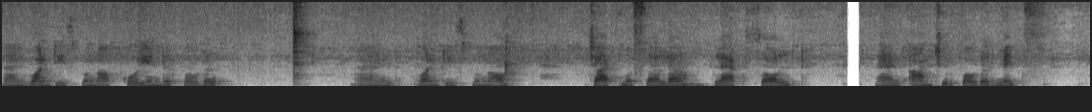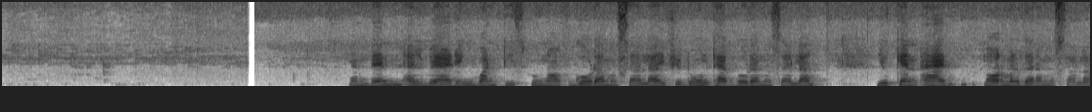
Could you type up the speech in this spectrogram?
And 1 teaspoon of coriander powder. And 1 teaspoon of chaat masala, black salt and amchur powder mix. And then I'll be adding 1 teaspoon of goda masala. If you don't have goda masala, you can add normal garam masala.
